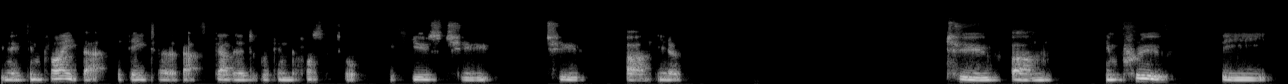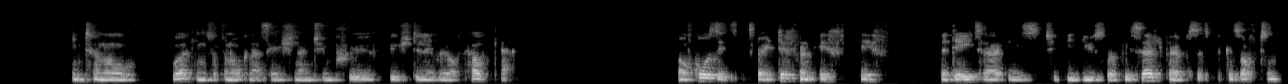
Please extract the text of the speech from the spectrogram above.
you know, it's implied that the data that's gathered within the hospital is used to, to, um, you know, to um, improve the internal workings of an organization and to improve future delivery of healthcare. Now, of course, it's, it's very different if, if the data is to be used for research purposes, because often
